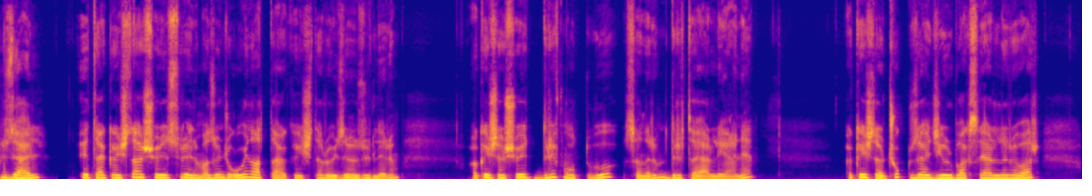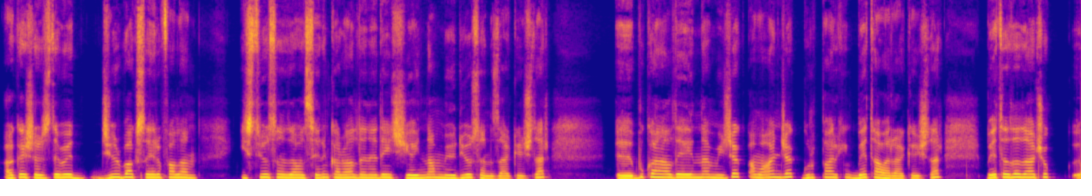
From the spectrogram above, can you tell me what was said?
güzel. Evet arkadaşlar şöyle sürelim. Az önce oyun attı arkadaşlar. O yüzden özür dilerim. Arkadaşlar şöyle drift moddu bu. Sanırım drift ayarlı yani. Arkadaşlar çok güzel gearbox ayarları var. Arkadaşlar size böyle gearbox ayarı falan istiyorsanız ama senin kanalda neden hiç yayınlanmıyor diyorsanız arkadaşlar e, bu kanalda yayınlanmayacak ama ancak Grup Parking Beta var arkadaşlar. Beta'da daha çok e,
